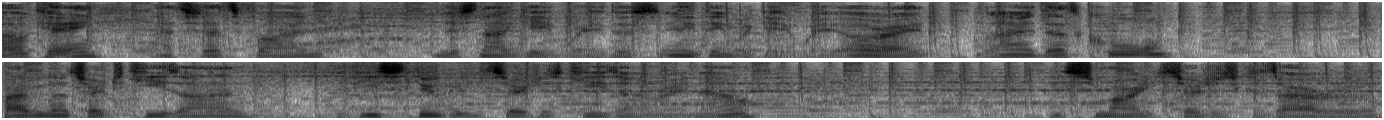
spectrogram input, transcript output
Okay, that's that's fine. Just not gateway. This anything but gateway. Alright. Alright, that's cool. Probably gonna search Kizan. If he's stupid, he searches Kizan right now. He's smart, he searches Kizaru.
